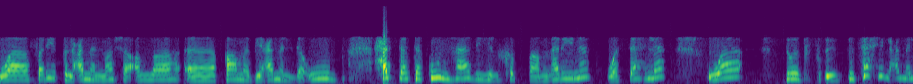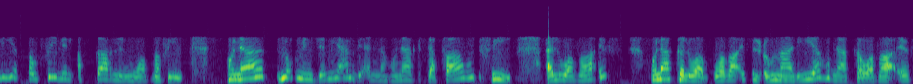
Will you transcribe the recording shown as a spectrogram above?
وفريق العمل ما شاء الله آه، قام بعمل دؤوب حتى تكون هذه الخطة مرنة وسهلة. و تسهل عملية توصيل الأفكار للموظفين. هناك نؤمن جميعا بأن هناك تفاوت في الوظائف. هناك الوظائف العمالية هناك وظائف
